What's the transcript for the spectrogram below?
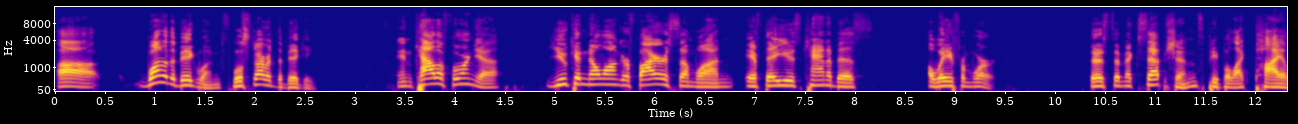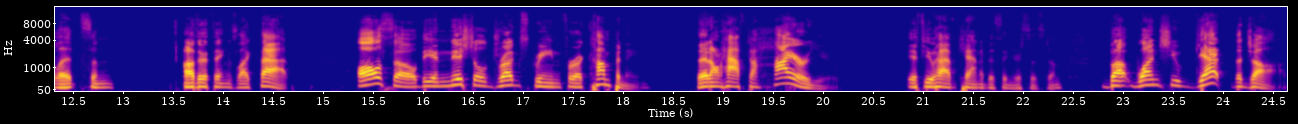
Uh, one of the big ones, we'll start with the biggie. In California, you can no longer fire someone if they use cannabis away from work. There's some exceptions, people like pilots and other things like that. Also, the initial drug screen for a company, they don't have to hire you if you have cannabis in your system. But once you get the job,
